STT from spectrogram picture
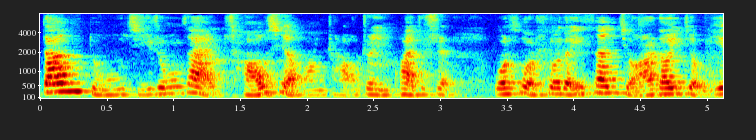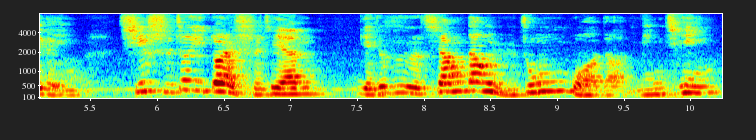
单独集中在朝鲜王朝这一块，就是我所说的一三九二到一九一零。其实这一段时间，也就是相当于中国的明清。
